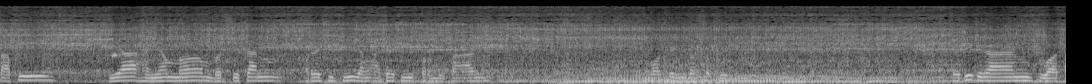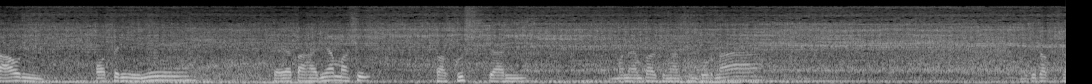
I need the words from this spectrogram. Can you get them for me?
tapi dia hanya membersihkan residu yang ada di permukaan coating tersebut. Jadi dengan dua tahun coating ini daya tahannya masih bagus dan menempel dengan sempurna. Ini kita bisa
